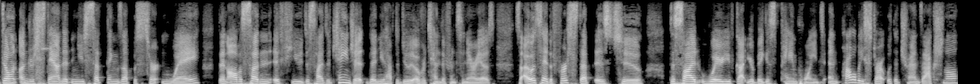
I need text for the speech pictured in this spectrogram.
don't understand it and you set things up a certain way, then all of a sudden, if you decide to change it, then you have to do it over 10 different scenarios. So I would say the first step is to decide where you've got your biggest pain point and probably start with a transactional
